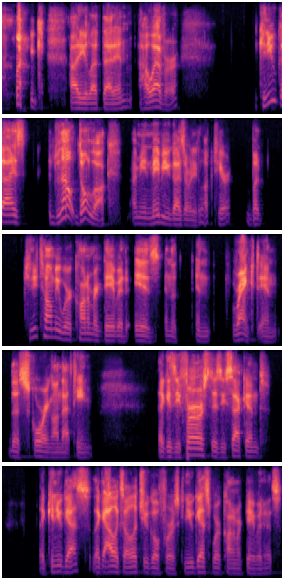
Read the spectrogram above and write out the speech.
like, how do you let that in? However, can you guys do not don't look? I mean, maybe you guys already looked here, but can you tell me where Connor McDavid is in the in ranked in the scoring on that team? Like, is he first? Is he second? Like, can you guess? Like, Alex, I'll let you go first. Can you guess where Connor McDavid is?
